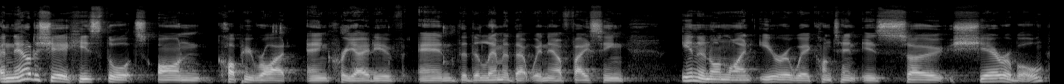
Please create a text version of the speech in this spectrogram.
And now to share his thoughts on copyright and creative and the dilemma that we're now facing in an online era where content is so shareable,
